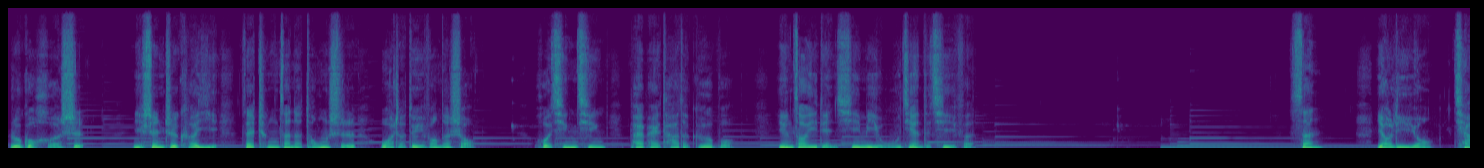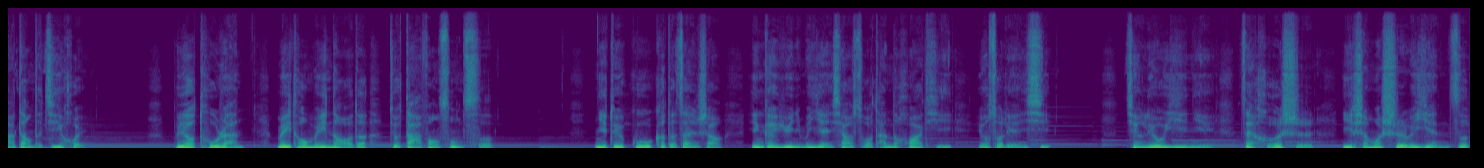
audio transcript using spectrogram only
如果合适，你甚至可以在称赞的同时握着对方的手，或轻轻拍拍他的胳膊，营造一点亲密无间的气氛。三，要利用恰当的机会，不要突然。没头没脑的就大放宋词，你对顾客的赞赏应该与你们眼下所谈的话题有所联系，请留意你在何时以什么事为引子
